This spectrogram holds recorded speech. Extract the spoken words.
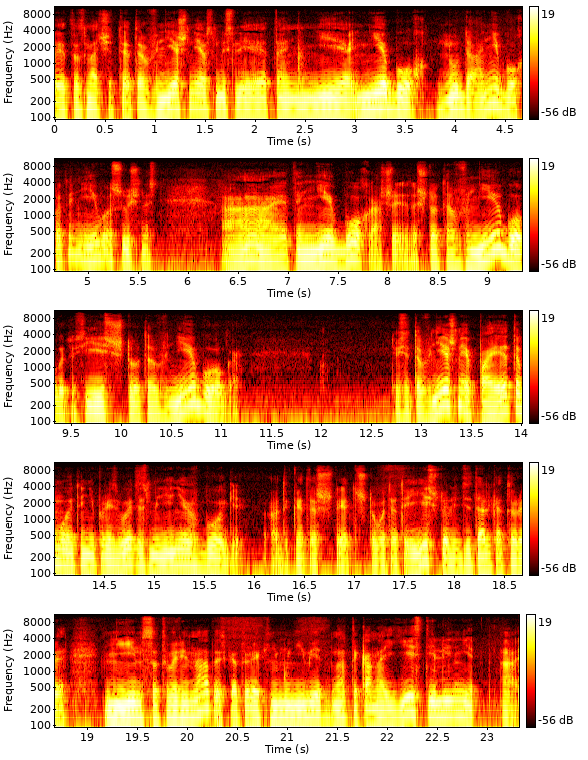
это значит, это внешнее, в смысле, это не, не Бог. Ну да, не Бог, это не его сущность. А, это не Бог, а что, это что-то вне Бога, то есть есть что-то вне Бога. То есть это внешнее, поэтому это не производит изменения в Боге. А так это, это что, вот это и есть, что ли, деталь, которая не им сотворена, то есть которая к нему не имеет, ну, так она есть или нет? А,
